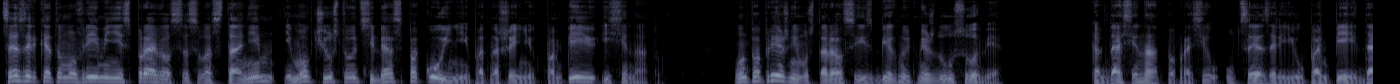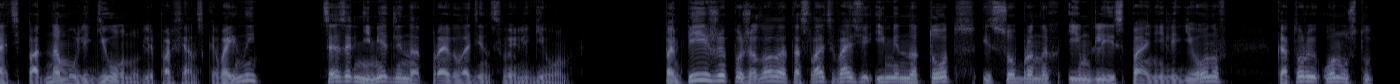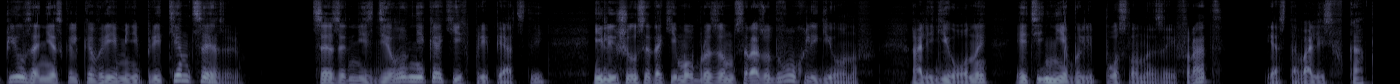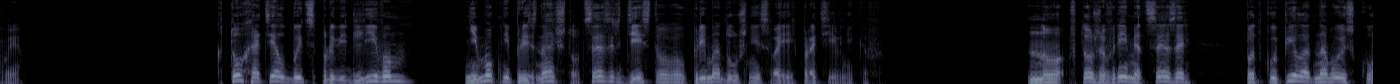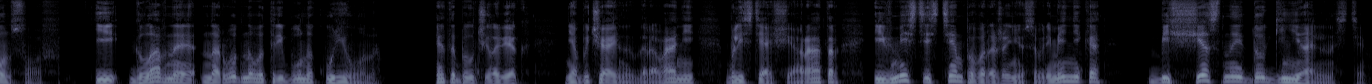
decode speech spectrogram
Цезарь к этому времени справился с восстанием и мог чувствовать себя спокойнее по отношению к Помпею и Сенату. Он по-прежнему старался избегнуть междоусобия. Когда Сенат попросил у Цезаря и у Помпея дать по одному легиону для Парфянской войны, Цезарь немедленно отправил один свой легион. Помпей же пожелал отослать в Азию именно тот из собранных им для Испании легионов, который он уступил за несколько времени пред тем Цезарю. Цезарь не сделал никаких препятствий и лишился таким образом сразу двух легионов, а легионы эти не были посланы за Ефрат и оставались в Капуе. Кто хотел быть справедливым, не мог не признать, что Цезарь действовал прямодушнее своих противников. Но в то же время Цезарь подкупил одного из консулов и, главное, народного трибуна Куриона. Это был человек необычайных дарований, блестящий оратор и вместе с тем, по выражению современника, бесчестный до гениальности.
